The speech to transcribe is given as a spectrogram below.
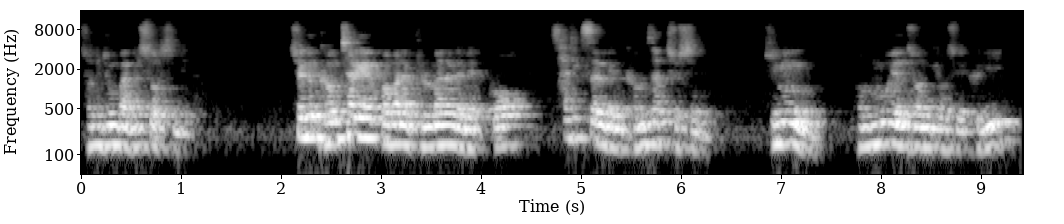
존중받을 수 없습니다. 최근 검찰개혁 법안에 불만을 내뱉고 사직서를 낸 검사 출신 김웅 법무연수원 교수의 글이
